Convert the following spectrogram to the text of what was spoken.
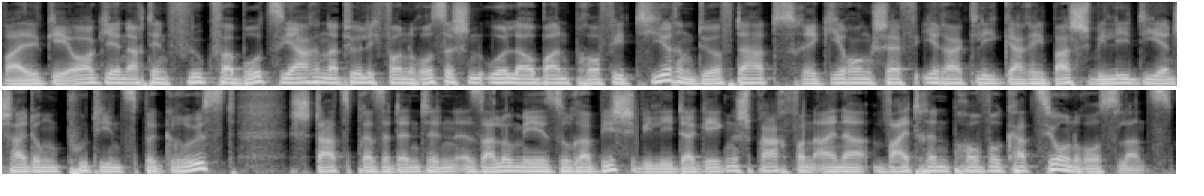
Weil Georgien nach den Flugverbotsjahren natürlich von russischen Urlaubern profitieren dürfte, hat Regierungschef Irakli Garibashvili die Entscheidung Putins begrüßt. Staatspräsidentin Salome Surabishvili dagegen sprach von einer weiteren Provokation Russlands.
